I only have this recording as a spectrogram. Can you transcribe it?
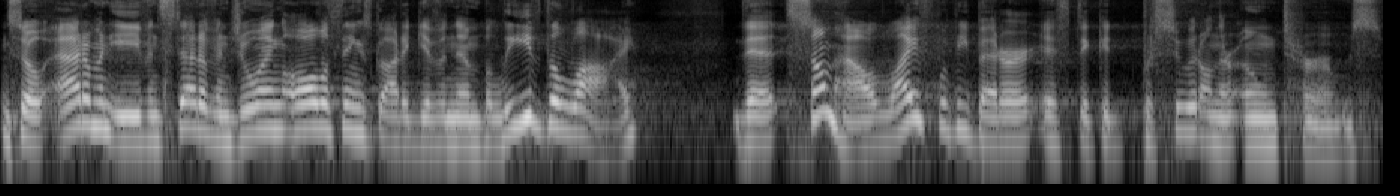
And so Adam and Eve, instead of enjoying all the things God had given them, believed the lie that somehow life would be better if they could pursue it on their own terms.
